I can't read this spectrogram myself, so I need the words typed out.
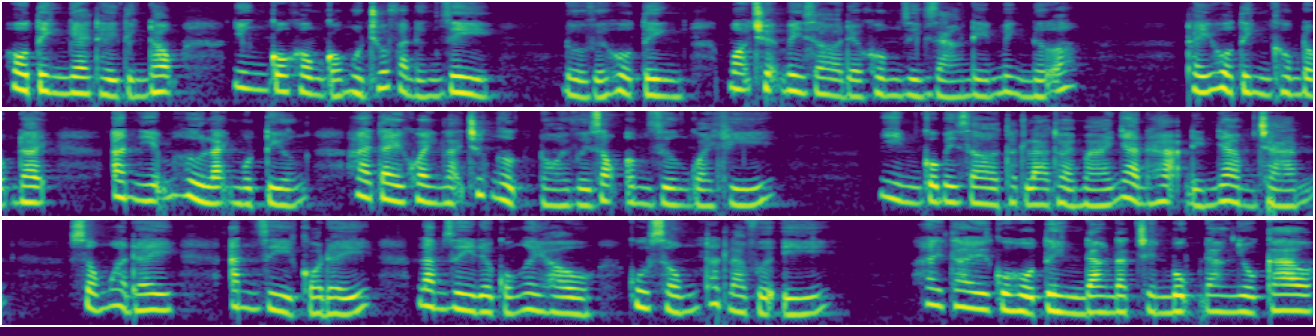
Hồ Tình nghe thấy tiếng động, nhưng cô không có một chút phản ứng gì. Đối với Hồ Tình, mọi chuyện bây giờ đều không dính dáng đến mình nữa. Thấy Hồ Tình không động đậy, An Nhiễm hừ lạnh một tiếng, hai tay khoanh lại trước ngực nói với giọng âm dương quái khí. Nhìn cô bây giờ thật là thoải mái nhàn hạ đến nhàm chán. Sống ở đây, ăn gì có đấy, làm gì đều có người hầu, cuộc sống thật là vừa ý. Hai tay của Hồ Tình đang đặt trên bụng đang nhô cao,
